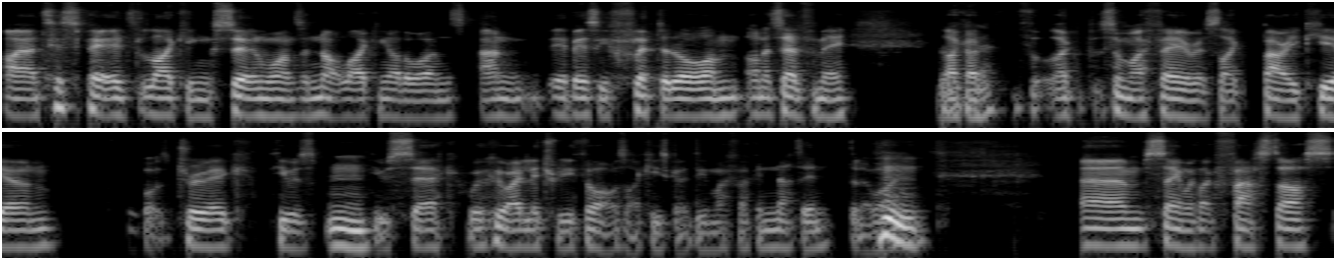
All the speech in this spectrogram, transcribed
I anticipated liking certain ones and not liking other ones, and it basically flipped it all on, on its head for me. Like okay. I like some of my favorites, like Barry Keoghan, what was Druig? He was mm. he was sick. Who I literally thought was like he's going to do my fucking nutting. Don't know why. Um, same with like Phastos.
